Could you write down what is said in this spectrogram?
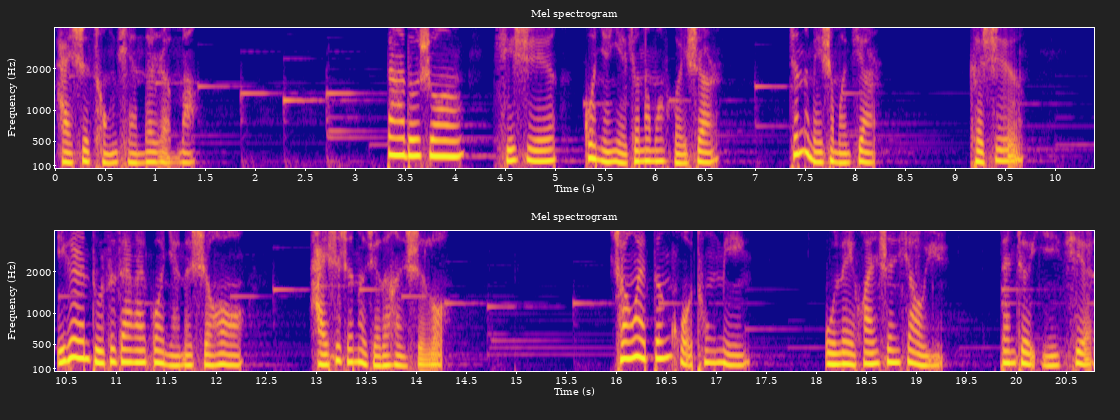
还是从前的人吗？大家都说，其实过年也就那么回事儿，真的没什么劲儿。可是，一个人独自在外过年的时候，还是真的觉得很失落。窗外灯火通明，屋内欢声笑语，但这一切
